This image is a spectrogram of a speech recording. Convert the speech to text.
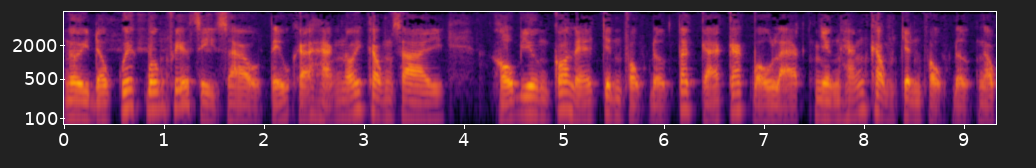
Người độc quyết bốn phía xì xào, tiểu khả hãn nói không sai. Hổ dương có lẽ chinh phục được tất cả các bộ lạc, nhưng hắn không chinh phục được Ngọc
